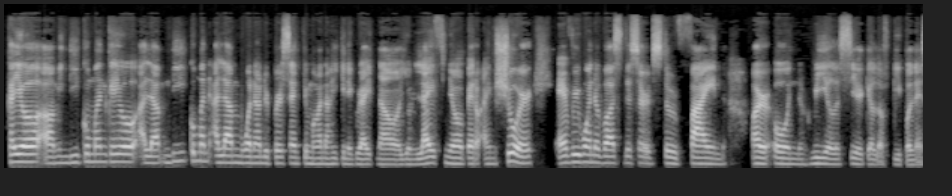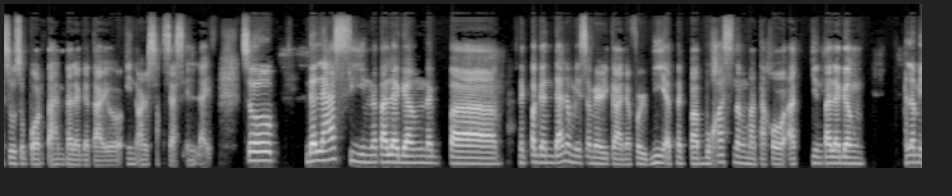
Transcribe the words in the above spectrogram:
kayo, um, hindi ko man kayo alam, hindi ko man alam 100% yung mga nakikinig right now, yung life nyo, pero I'm sure every one of us deserves to find our own real circle of people na susuportahan talaga tayo in our success in life. So, the last scene na talagang nagpa nagpaganda ng Miss Americana for me at nagpabukas ng mata ko at yun talagang alam mo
